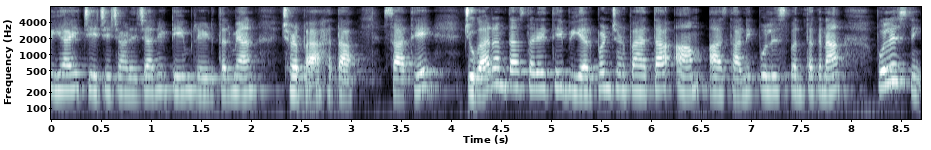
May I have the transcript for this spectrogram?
પીઆઈ જે જે જાડેજાની ટીમ રેડ દરમિયાન ઝડપાયા હતા. સાથે જુગાર રમતા સ્થળેથી બિયર પણ ઝડપાયા હતા. આમ આ સ્થાનિક પોલીસ પંથકના પોલીસની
